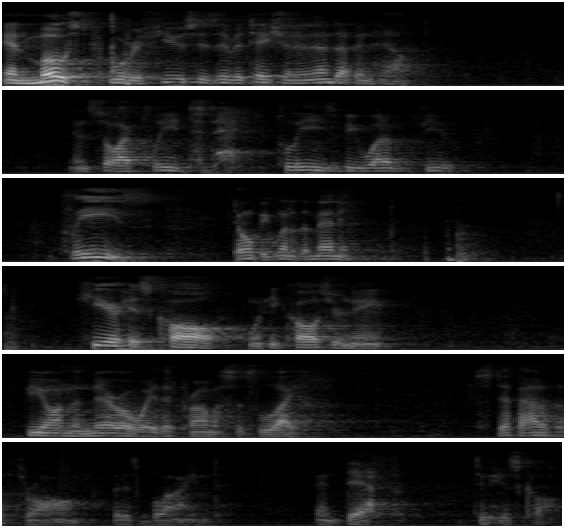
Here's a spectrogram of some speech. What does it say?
and most will refuse his invitation and end up in hell. And so I plead today, please be one of the few. Please don't be one of the many. Hear his call when he calls your name. Be on the narrow way that promises life. Step out of the throng that is blind and deaf to his call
